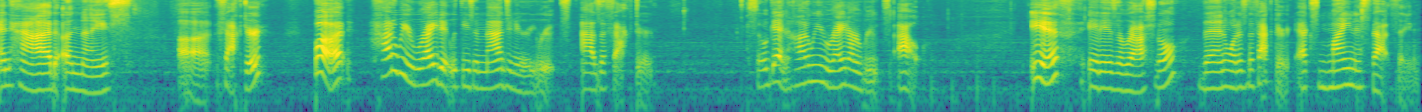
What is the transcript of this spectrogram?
and had a nice uh, factor, but how do we write it with these imaginary roots as a factor? So again, how do we write our roots out? If it is irrational, then what is the factor? x minus that thing.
